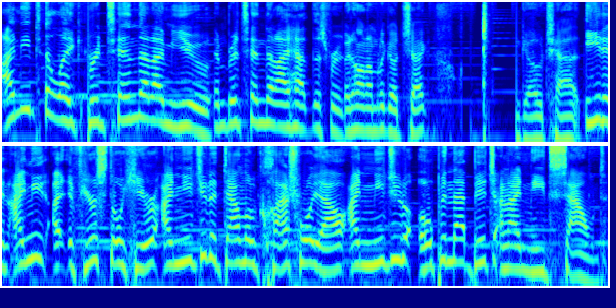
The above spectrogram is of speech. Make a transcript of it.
I need to like pretend that I'm you and pretend that I have this fridge. Wait, hold on. I'm gonna go check. Go chat. Eden, I need, if you're still here, I need you to download Clash Royale. I need you to open that bitch and I need sound.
